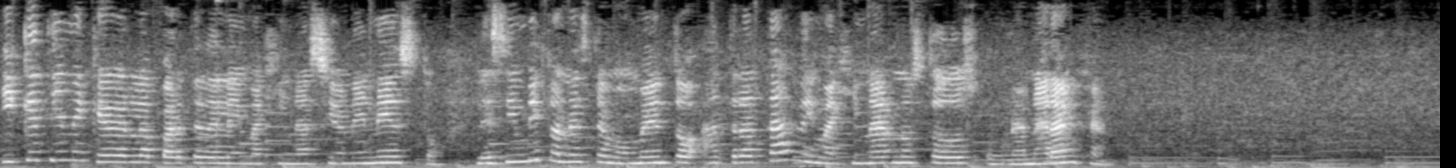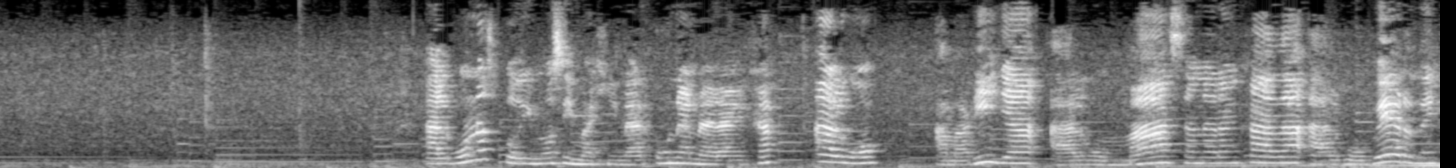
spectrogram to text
¿y qué tiene que ver la parte de la imaginación en esto? Les invito en este momento a tratar de imaginarnos todos una naranja. Algunos pudimos imaginar una naranja algo amarilla, algo más anaranjada, algo verde,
